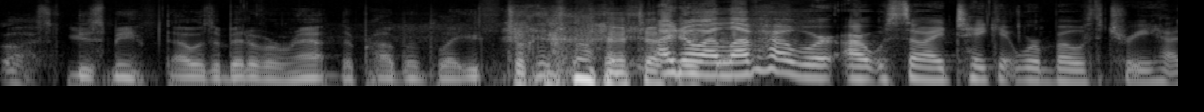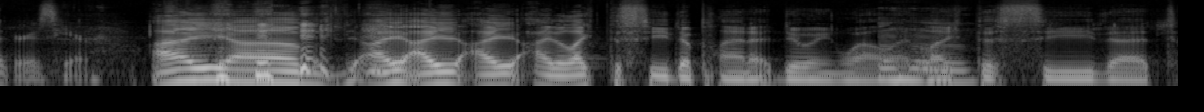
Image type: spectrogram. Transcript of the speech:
Oh, excuse me. That was a bit of a rant that probably took. I know. I love how we're. Are, so I take it we're both tree huggers here. I, um, I, I, I, I like to see the planet doing well. I Mm-hmm. like to see that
